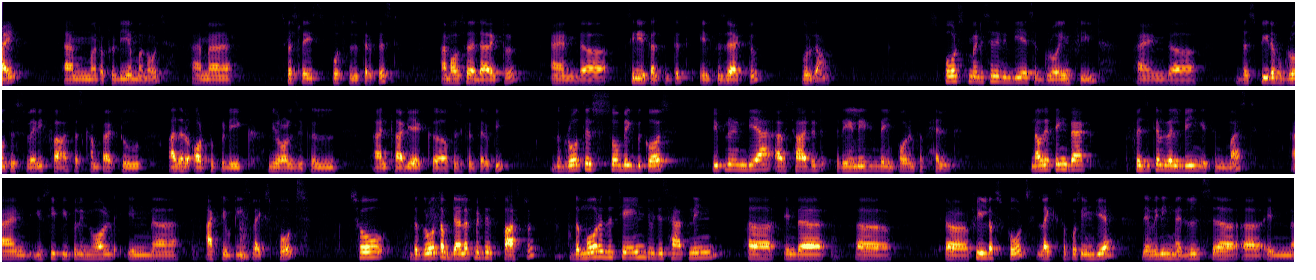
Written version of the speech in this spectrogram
Hi, I'm uh, Dr. DM Manoj. I'm a specialized sports physiotherapist. I'm also a director and uh, senior consultant in PhysioActive, Gurgaon. Sports medicine in India is a growing field, and uh, the speed of growth is very fast as compared to other orthopedic, neurological, and cardiac uh, physical therapy. The growth is so big because people in India have started realizing the importance of health. Now they think that physical well-being is a must, and you see people involved in uh, activities like sports. So the growth of development is faster. The more is the change which is happening uh, in the uh, uh, field of sports, like suppose India, they're winning medals uh, uh, in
